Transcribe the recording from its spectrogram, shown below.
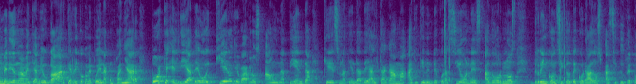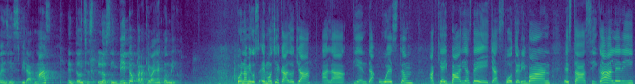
bienvenidos nuevamente a mi hogar, qué rico que me pueden acompañar porque el día de hoy quiero llevarlos a una tienda que es una tienda de alta gama, allí tienen decoraciones, adornos, rinconcitos decorados, así tú te puedes inspirar más, entonces los invito para que vayan conmigo. Bueno amigos, hemos llegado ya a la tienda Weston, aquí hay varias de ellas, Pottery Barn, está Sea Gallery,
